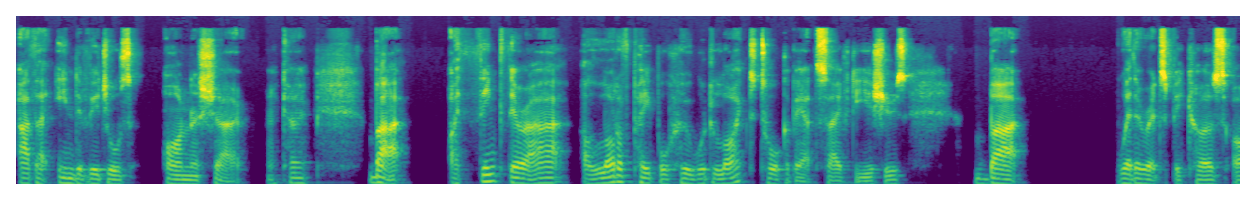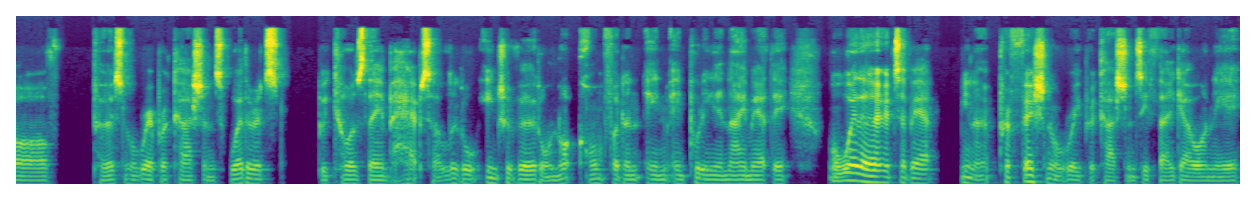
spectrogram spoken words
other individuals on the show okay but i think there are a lot of people who would like to talk about safety issues but whether it's because of personal repercussions whether it's because they're perhaps a little introvert or not confident in, in putting their name out there, or whether it's about, you know, professional repercussions if they go on there.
